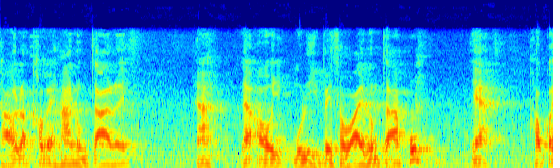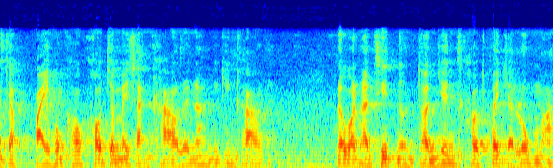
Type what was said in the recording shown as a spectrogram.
ขาวแล้วเข้าไปหาหลวงตาเลยนะแล้วเอาบุหรี่ไปถวายหลวงตาปุ๊บเนี่ยเขาก็จะไปของเขาเขาจะไม่ฉันข้าวเลยนะไม่กินข้าวเลย แล้ววันอาทิตย์นนตอนเย็นเขาค่อยจะลงมา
